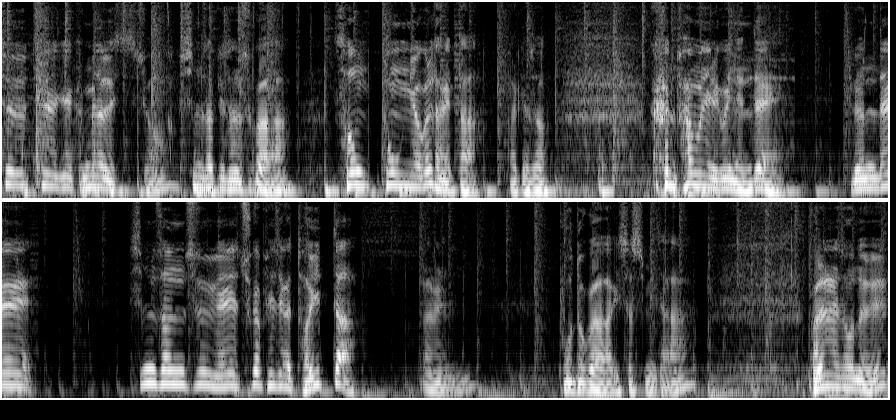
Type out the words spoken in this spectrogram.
쇼트트랙의 금메달리스트죠. 심석희 선수가 성폭력을 당했다 밝혀서 큰 파문이 일고 있는데 그런데 심 선수 외에 추가 피해자가 더 있다라는 보도가 있었습니다. 관련해서 오늘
